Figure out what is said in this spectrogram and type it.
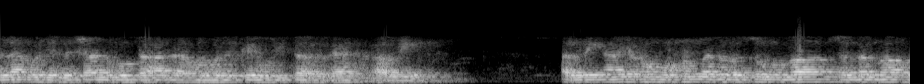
اللہ کو جل شان ہو تعالی اور ملکے ویتا رزاق آمین. الرنایہ محمد رسول اللہ صلی اللہ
